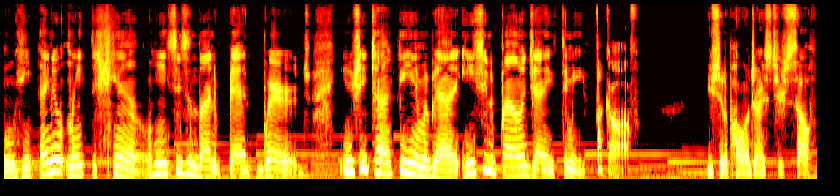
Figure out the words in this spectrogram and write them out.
Oh, he, I don't like the show. He says a lot of bad words. You should talk to him about it. He should apologize to me. Fuck off. You should apologize to yourself,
